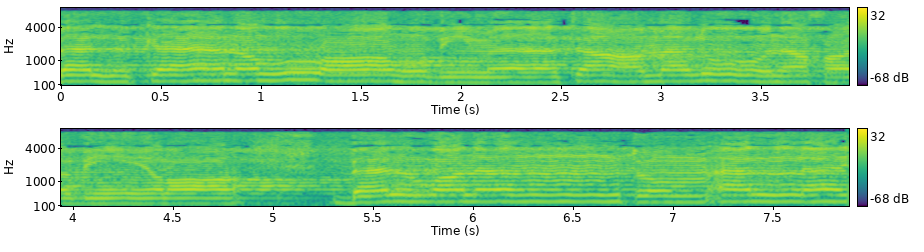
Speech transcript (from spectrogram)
بل كان الله بما تعملون خبيرا بل ظننتم أن لن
